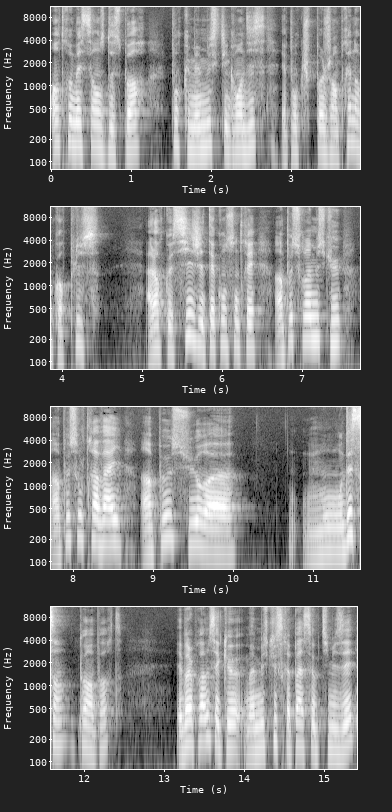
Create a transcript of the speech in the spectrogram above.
entre mes séances de sport pour que mes muscles grandissent et pour que j'en prenne encore plus. Alors que si j'étais concentré un peu sur la muscu, un peu sur le travail, un peu sur euh, mon dessin, peu importe, et bien le problème c'est que ma muscu serait pas assez optimisée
